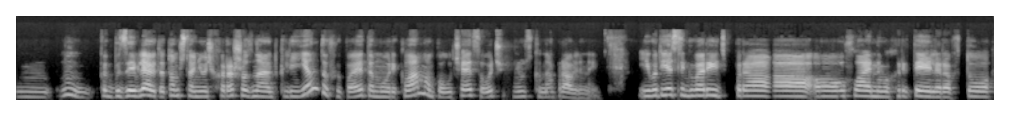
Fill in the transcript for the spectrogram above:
ну, как бы заявляют о том, что они очень хорошо знают клиентов, и поэтому реклама получается очень узконаправленной. И вот если говорить про а, офлайновых ритейлеров, то,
